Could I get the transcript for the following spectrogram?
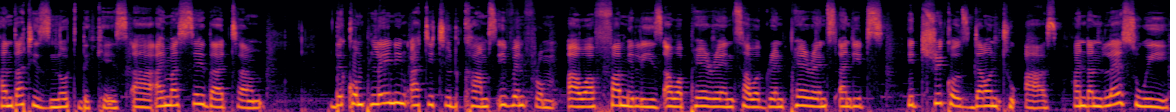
and that is not the case. Uh, I must say that. Um, the complaining attitude comes even from our families our parents our grandparents and it's it trickles down to us. And unless we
